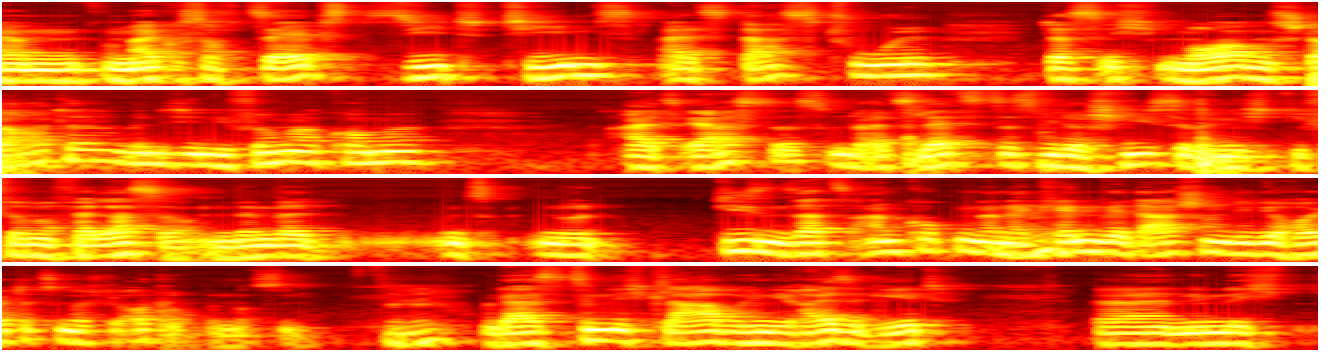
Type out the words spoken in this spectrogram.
Ähm, und Microsoft selbst sieht Teams als das Tool, das ich morgens starte, wenn ich in die Firma komme, als erstes und als letztes wieder schließe, wenn ich die Firma verlasse. Und wenn wir uns nur diesen Satz angucken, dann mhm. erkennen wir da schon, wie wir heute zum Beispiel Outlook benutzen. Mhm. Und da ist ziemlich klar, wohin die Reise geht, äh, nämlich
